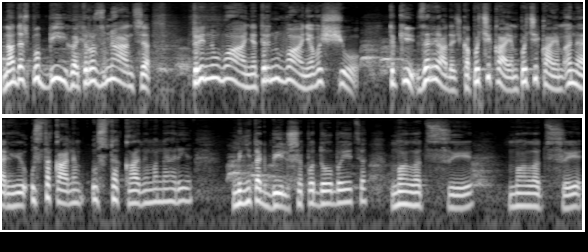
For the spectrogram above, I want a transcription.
Надо ж побігати, розмянься. Тренування, тренування, ви що? Такі, зарядочка, почекаємо, почекаємо енергію. Устаканем, устаканем енергію. Мені так більше подобається. Молодці, молодці.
